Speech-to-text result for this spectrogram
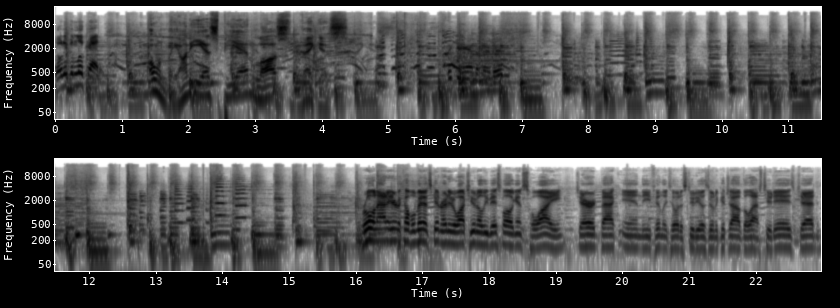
Don't even look at it. Only on ESPN Las Vegas. Stick your hand in there, dude. Rolling out of here in a couple minutes, getting ready to watch UNLV baseball against Hawaii. Jared back in the Findlay Toyota studios doing a good job the last two days. Jed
